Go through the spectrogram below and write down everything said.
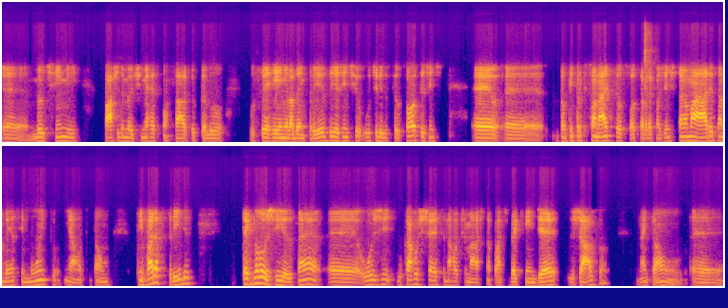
é, meu time, parte do meu time é responsável pelo o CRM lá da empresa e a gente utiliza o seu sócio, a gente é, é, então, tem profissionais que seus sócios trabalham com a gente, então é uma área também assim muito em alta. Então, tem várias trilhas. Tecnologias, né? É, hoje, o carro-chefe na Hotmart, na parte back-end, é Java, né? Então, é,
